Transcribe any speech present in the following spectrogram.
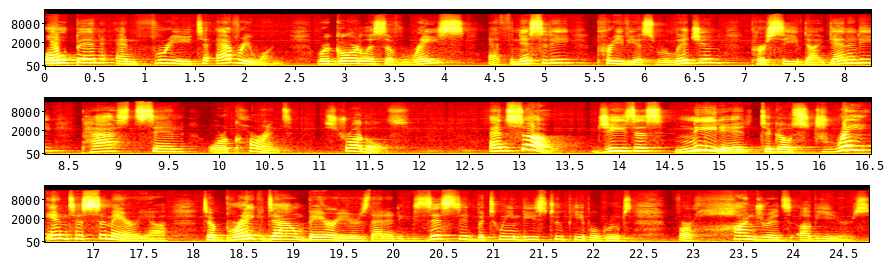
open and free to everyone, regardless of race, ethnicity, previous religion, perceived identity, past sin, or current struggles. And so, Jesus needed to go straight into Samaria to break down barriers that had existed between these two people groups for hundreds of years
